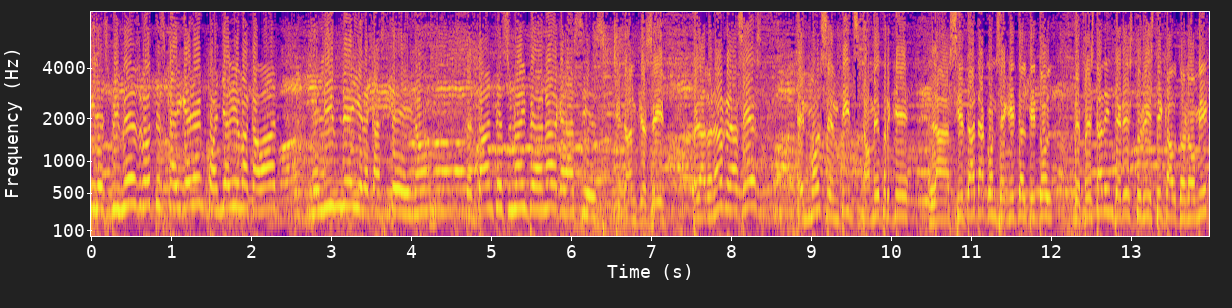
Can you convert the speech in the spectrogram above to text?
i les primeres gotes caigueren quan ja havíem acabat l'himne i el castell, no? Per tant, és un any per donar gràcies. I tant que sí. Per a donar gràcies en molts sentits, també perquè la ciutat ha aconseguit el títol de Festa d'Interès Turístic Autonòmic,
